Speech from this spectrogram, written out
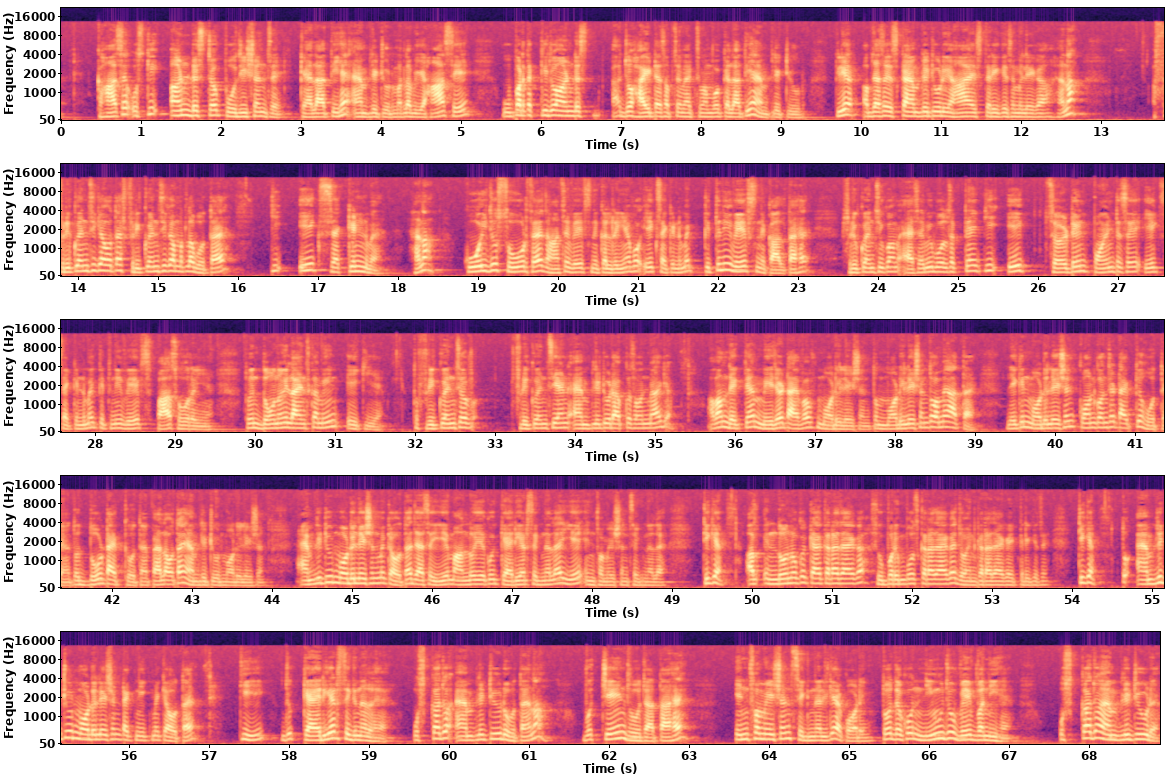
कहाँ से? उसकी अनडिस्टर्ब पोजीशन से कहलाती है एम्पलीट्यूड मतलब यहाँ से ऊपर तक की जो अनडिस जो हाइट है, सबसे मैक्सिमम वो कहलाती है एम्पलीट्यूड क्लियर अब जैसे इसका एम्पलीट्यूड यहाँ इस तरीके से मिलेगा, है ना? फ्रीक्वेंसी क्या होता है? फ्रीक्वेंसी का मतलब होता है कि एक सेकंड में है ना? कोई जो सोर्स है, जहाँ से वेव्स निकल रही हैं, वो एक सेकंड में कितनी वेव्स निकालता है? फ्रीक्वेंसी को हम ऐसे भी बोल सकते हैं कि एक सर्टेन पॉइंट से एक सेकंड में कितनी वेव्स पास हो रही हैं। तो इन दोनों ही लाइंस का मीन एक ही है। तो frequency of frequency and amplitude आपको समझ में आ गया? अब हम देखते हैं मेजर टाइप ऑफ़ मॉड्यूलेशन तो मॉड्यूलेशन तो हमें आता है, लेकिन मॉड्यूलेशन कौन कौन से टाइप के होते हैं? तो दो टाइप के होते हैं। पहला होता है एम्पलीट्यूड मॉड्यूलेशन एम्पलीट्यूड मॉड्यूलेशन में क्या होता है? जैसे ये मान लो ये कोई कैरियर सिग्नल है, ये इन्फॉर्मेशन सिग्नल है। ठीक है? अब इन दोनों को क्या करा जाएगा? सुपर इम्पोज करा जाएगा ज्वाइन करा जाएगा एक तरीके से। ठीक है? तो एम्पलीट्यूड मॉड्यूलेशन टेक्निक में क्या होता है कि जो कैरियर सिग्नल है, उसका जो एम्पलीट्यूड होता है ना, वो चेंज हो जाता है इन्फॉर्मेशन सिग्नल के अकॉर्डिंग तो देखो न्यू जो वेव बनी है, उसका जो एम्पलीट्यूड है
